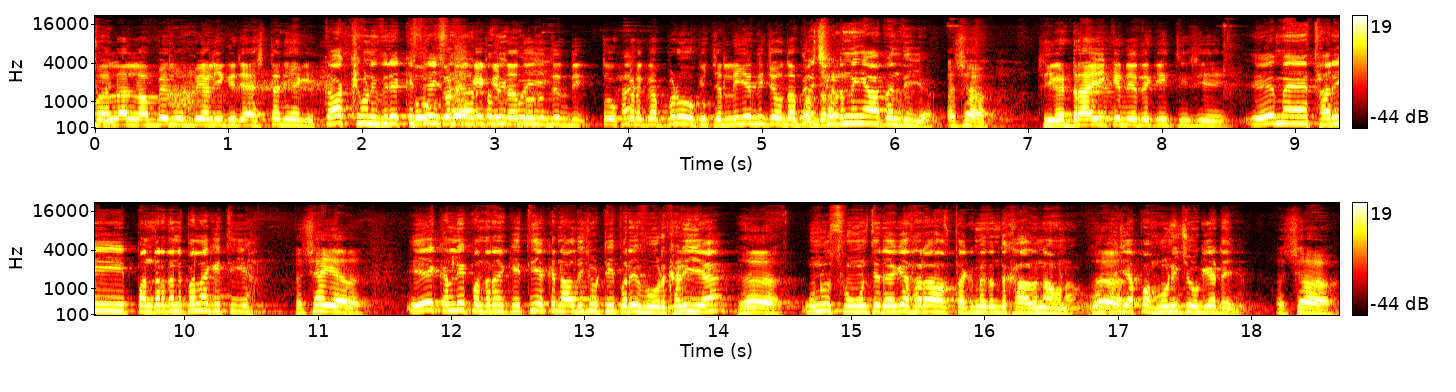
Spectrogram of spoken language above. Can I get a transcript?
ਮੰਨ ਲਾ ਲੰਬੇ ਲੰਬੇ ਵਾਲੀ ਗੁਜਾਇਸ਼ ਤਾਂ ਨਹੀਂ ਹੈਗੀ। ਕੱਖ ਹੁਣ ਵੀਰੇ ਕਿਸੇ ਕੇ ਤੋਂ ਕਿੰਨਾ ਦੁੱਧ ਦਿੰਦੀ ਤੋਕੜ ਗੱਪਣ ਹੋ ਕੇ ਚੱਲੀ ਜਾਂਦੀ 14 ਵੀਰੇ 15 ਛੱਡਣੀ ਆ ਪੈਂਦੀ ਆ। ਅੱਛਾ ਠੀਕ ਆ। ਡਰਾਈ ਕਿੰਨੇ ਤੇ ਕੀਤੀ ਸੀ ਇਹ? ਇਹ ਮੈਂ ਥਾਰੀ 15 ਦਿਨ ਪਹਿਲਾਂ ਕੀਤੀ ਆ। ਅੱਛਾ ਯਾਰ। ਇਹ ਕੱਲੀ 15 ਦਿਨ ਕੀਤੀ ਆ, ਇੱਕ ਨਾਲ ਦੀ ਝੋਟੀ ਪਰੇ ਹੋਰ ਖੜੀ ਆ। ਹਾਂ। ਉਹਨੂੰ ਸੂਣ ਚ ਰਹਿ ਗਿਆ ਸਾਰਾ ਹਫ਼ਤਾ ਕਿ ਮੈਂ ਤੁਹਾਨੂੰ ਦਿਖਾ ਦੇਣਾ ਹੁਣ। ਉਹ ਜੇ ਆਪਾਂ ਹੋਣੀ ਚੋ ਗਿਆ ਟੇ ਅੱਛਾ।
